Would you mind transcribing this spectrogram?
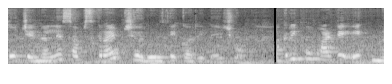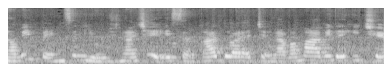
તો ચેનલને સબસ્ક્રાઇબ જરૂરથી કરી દેજો. નાગરિકો માટે એક નવી પેન્શન યોજના છે, એ સરકાર દ્વારા ચલાવવામાં આવી રહી છે.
